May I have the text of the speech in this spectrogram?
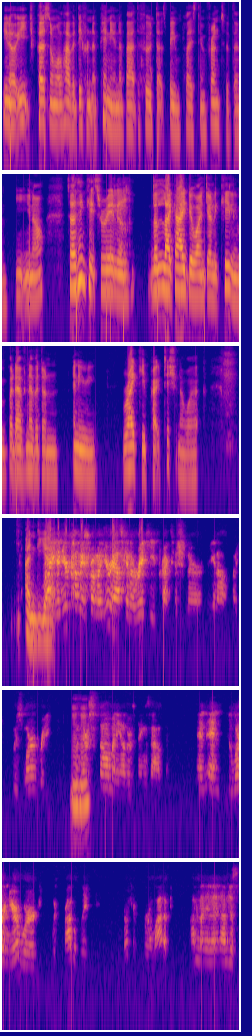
you know, each person will have a different opinion about the food that's being placed in front of them, you know? So I think it's really yeah. like I do angelic healing, but I've never done any Reiki practitioner work. And yeah. Right, and you're coming from a, you're asking a Reiki practitioner, you know, like who's learned Reiki. Mm-hmm. there's so many other things out there. And, and to learn your work would probably be perfect for a lot of people. I'm, not, I'm just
